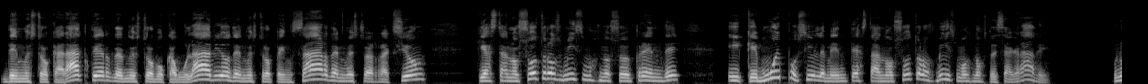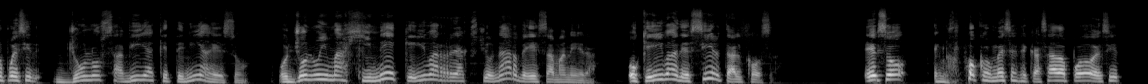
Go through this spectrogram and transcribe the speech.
de nuestro carácter, de nuestro vocabulario, de nuestro pensar, de nuestra reacción, que hasta nosotros mismos nos sorprende y que muy posiblemente hasta nosotros mismos nos desagrade. Uno puede decir, yo no sabía que tenía eso, o yo no imaginé que iba a reaccionar de esa manera, o que iba a decir tal cosa. Eso, en los pocos meses de casado puedo decir,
